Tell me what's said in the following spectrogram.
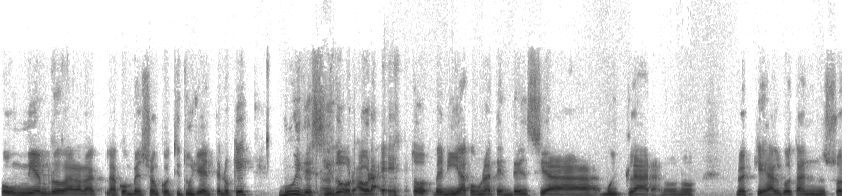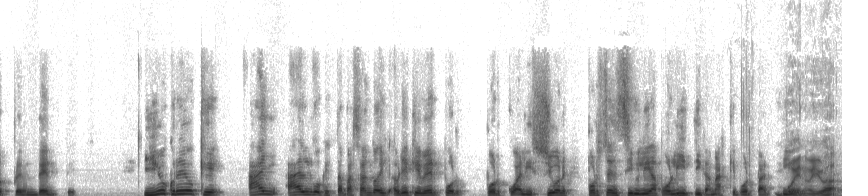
o un miembro de la, la, convención constituyente, lo que es muy decidor. Ahora, esto venía con una tendencia muy clara, ¿no? No, no es que es algo tan sorprendente. Y yo creo que hay algo que está pasando ahí, habría que ver por, por coaliciones, por sensibilidad política más que por partido. Bueno, iba,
